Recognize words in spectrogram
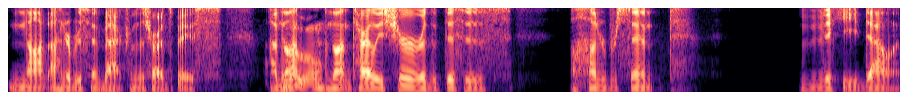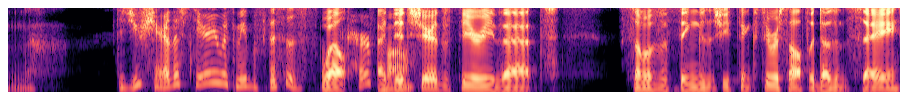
not 100% back from the shard space. I'm not Ooh. I'm not entirely sure that this is 100% Vicky Dallin. Did you share this theory with me? Before? This is Well. I did share the theory that some of the things that she thinks to herself that doesn't say,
